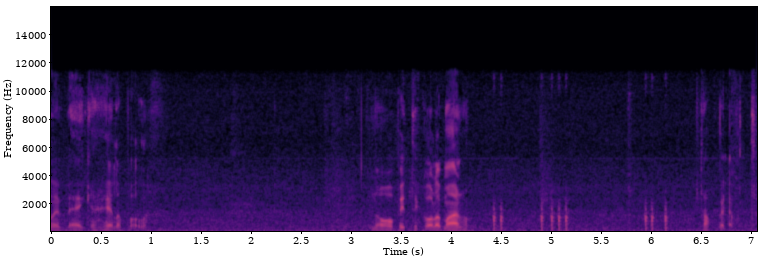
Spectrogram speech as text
Normaalille eikä helpolla. No opitteko olemaan tappelematta?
